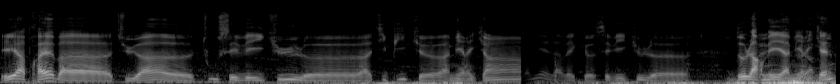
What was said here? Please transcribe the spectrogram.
Et après, bah, tu as euh, tous ces véhicules euh, atypiques euh, américains. Avec ces véhicules de l'armée américaine,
